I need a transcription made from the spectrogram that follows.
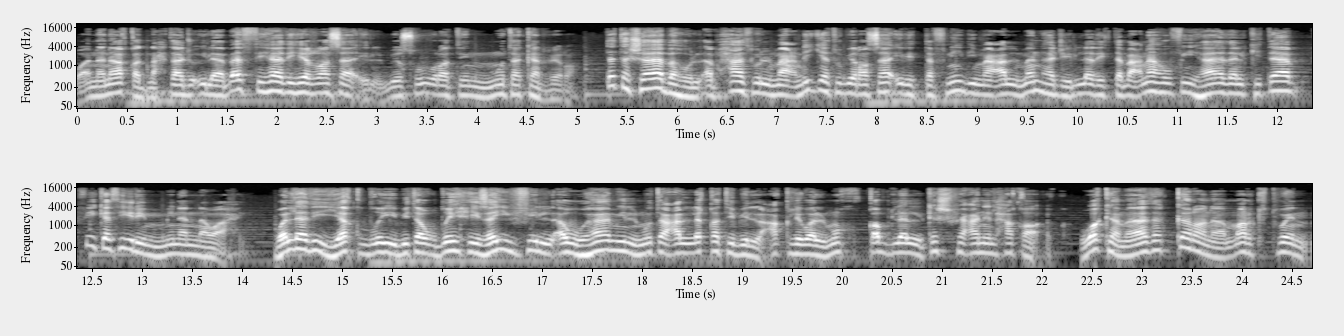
وأننا قد نحتاج إلى بث هذه الرسائل بصورة متكررة. تتشابه الأبحاث المعنية برسائل التفنيد مع المنهج الذي اتبعناه في هذا الكتاب في كثير من النواحي. والذي يقضي بتوضيح زيف الأوهام المتعلقة بالعقل والمخ قبل الكشف عن الحقائق. وكما ذكرنا مارك توين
